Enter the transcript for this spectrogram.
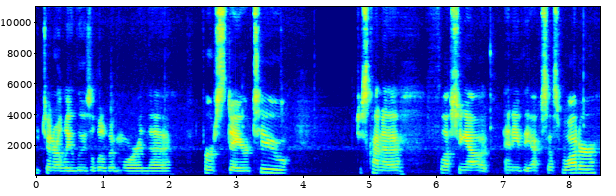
you generally lose a little bit more in the first day or two, just kind of flushing out any of the excess water.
